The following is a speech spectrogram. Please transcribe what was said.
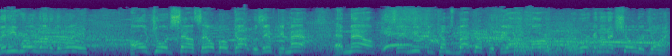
Then he rolled out of the way. All George South's elbow got was empty mat. And now Sam Houston comes back up with the arm bar and working on that shoulder joint.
